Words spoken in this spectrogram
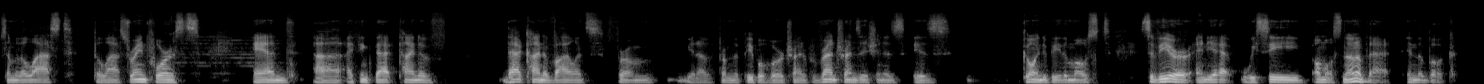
some of the last the last rainforests. And uh, i think that kind of that kind of violence from you know from the people who are trying to prevent transition is is going to be the most severe. And yet we see almost none of that in the book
